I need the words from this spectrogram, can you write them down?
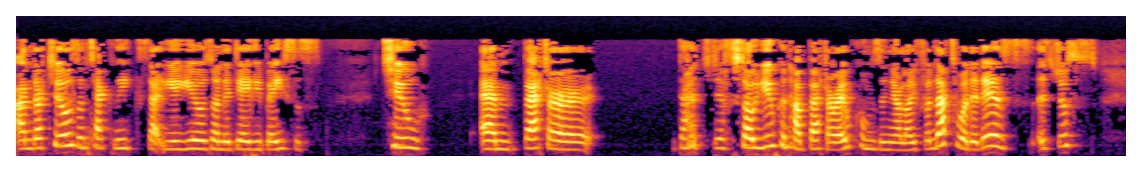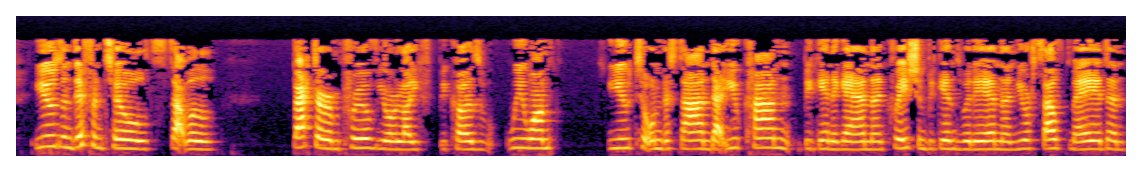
And they're tools and techniques that you use on a daily basis to um better that so you can have better outcomes in your life. And that's what it is. It's just using different tools that will better improve your life because we want you to understand that you can begin again and creation begins within and you're self made and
